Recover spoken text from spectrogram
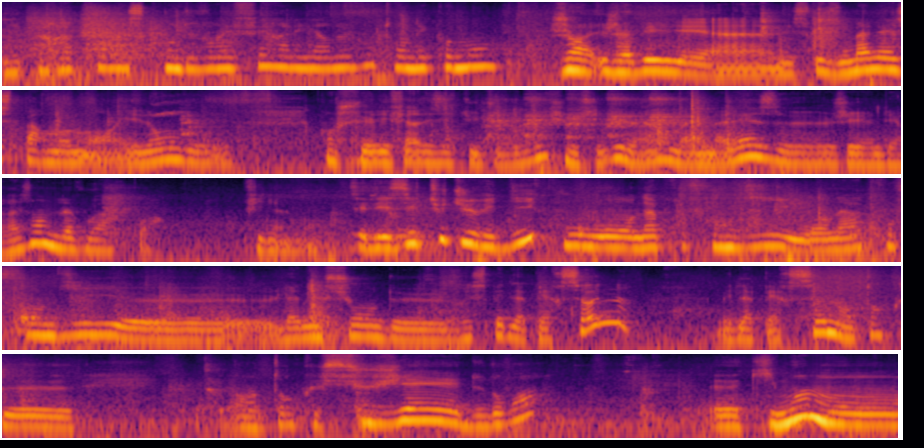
Mais par rapport à ce qu'on devrait faire à l'égard de l'autre, on est comment? J'avais un espèce de malaise par moment. Et donc, euh, quand je suis allée faire des études juridiques, je me suis dit, non, bah, le malaise, euh, j'ai des raisons de l'avoir, quoi. C'est des études juridiques où on approfondit, où on a approfondi euh, la notion de respect de la personne, mais de la personne en tant que, en tant que sujet de droit, euh, qui, moi, m'ont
